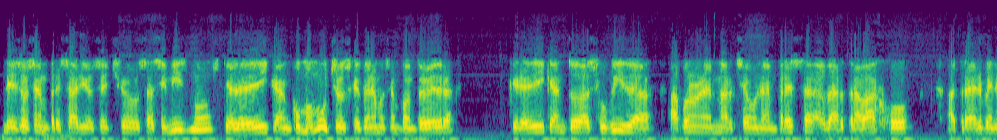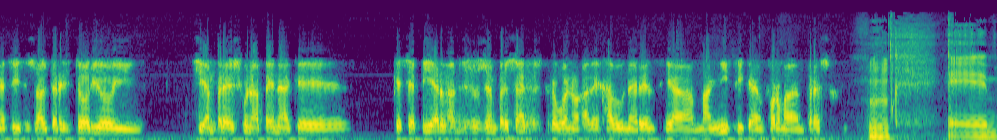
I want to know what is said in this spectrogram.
de esos empresarios hechos a sí mismos, que le dedican, como muchos que tenemos en Pontevedra, que le dedican toda su vida a poner en marcha una empresa, a dar trabajo, a traer beneficios al territorio y siempre es una pena que, que se pierdan esos empresarios, pero bueno, ha dejado una herencia magnífica en forma de empresa. eh,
